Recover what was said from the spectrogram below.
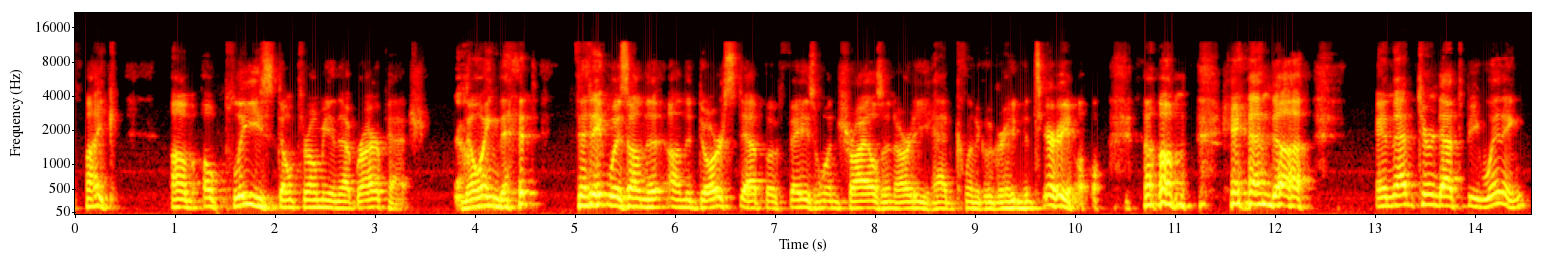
like, um, "Oh, please don't throw me in that briar patch," Yeah. knowing that that it was on the on the doorstep of phase one trials and already had clinical grade material, um, and uh, and that turned out to be winning.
